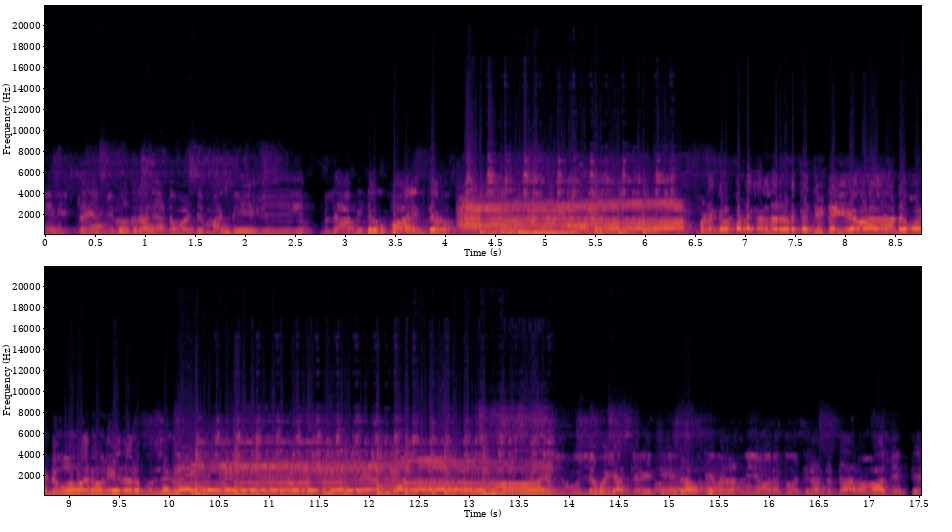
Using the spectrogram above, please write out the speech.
నేను ఇట్లా ఎన్ని రోజులు అని అటువంటి మంది నా బిడ్డకు పాలిస్తారు. ఇప్పటికప్పటికల్లా రొడక తిట్ట ఏమో అటువంటి ఓవరం లేదనుకున్నాడు. ఉల్లె పోయి అందరి చేసేవన్నీ ఎవరికి వచ్చినంత దానం వాళ్ళు ఎత్తే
